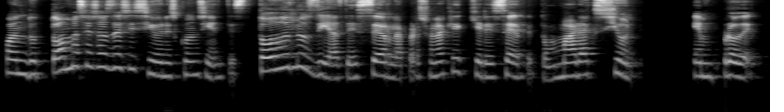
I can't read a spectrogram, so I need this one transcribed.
Cuando tomas esas decisiones conscientes todos los días de ser la persona que quieres ser de tomar acción en pro de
